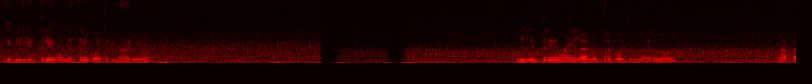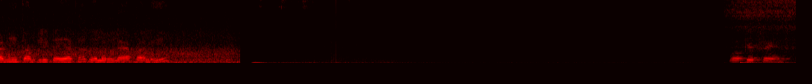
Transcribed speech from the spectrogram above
ఇంకా వీళ్ళిద్దరేమో నిద్రపోతున్నారు. వీళ్ళిద్దరేమో ఇలా నిద్రపోతున్నారు. నా పని కంప్లీట్ అయ్యాక వీళ్ళని లేపాలి. Okay friends.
